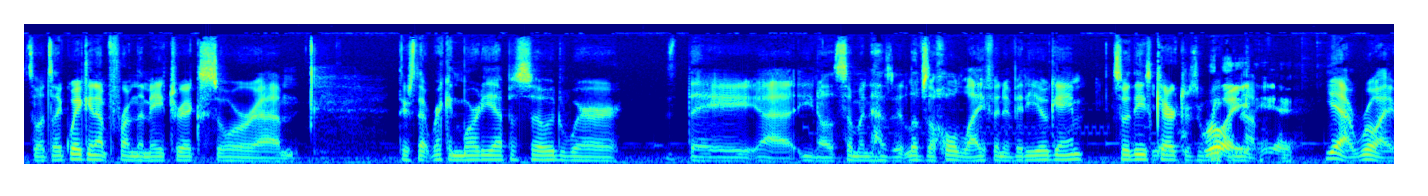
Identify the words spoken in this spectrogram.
So it's like waking up from the Matrix, or um, there's that Rick and Morty episode where they, uh, you know, someone has it lives a whole life in a video game. So these characters are Roy, up. yeah. Yeah, Roy.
